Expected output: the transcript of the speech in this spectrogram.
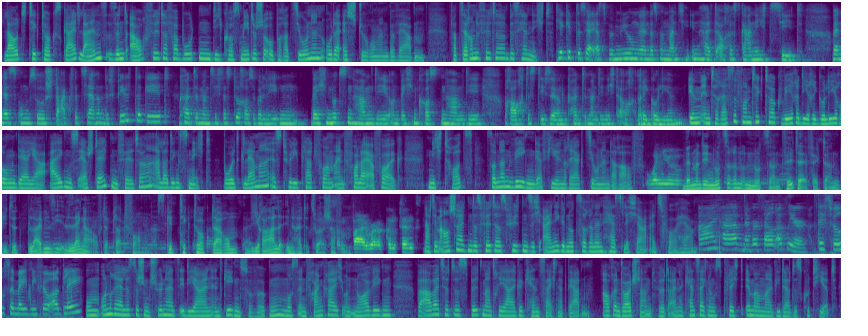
Laut TikToks Guidelines sind auch Filter verboten, die kosmetische Operationen oder Essstörungen bewerben. Verzerrende Filter bisher nicht. Hier gibt es ja erst Bemühungen, dass man manche Inhalte auch erst gar nicht sieht. Wenn es um so stark verzerrende Filter geht, könnte man sich das durchaus überlegen, welchen Nutzen haben die und welchen Kosten haben die, braucht es diese und könnte man die nicht auch regulieren. Im Interesse von TikTok wäre die Regulierung der ja eigens erstellten Filter allerdings nicht. Bold Glamour ist für die Plattform ein voller Erfolg, nicht trotz, sondern wegen der vielen Reaktionen darauf. Wenn man den Nutzerinnen und Nutzern Filtereffekte anbietet, bleiben sie länger auf der Plattform. Es geht TikTok darum, virale Inhalte zu erschaffen. Nach dem Ausschalten des Filters fühlten sich einige Nutzerinnen hässlicher als vorher. Um unrealistischen Schönheitsidealen entgegenzuwirken, muss in Frankreich und Norwegen bearbeitetes Bildmaterial gekennzeichnet gekennzeichnet werden. Auch in Deutschland wird eine Kennzeichnungspflicht immer mal wieder diskutiert.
